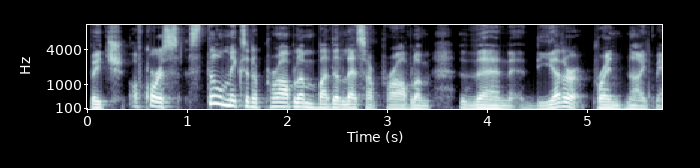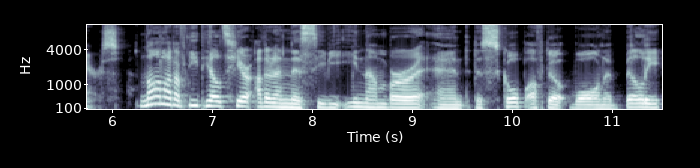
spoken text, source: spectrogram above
which of course still makes it a problem, but a lesser problem than the other print nightmares. Not a lot of details here other than the CVE number and the scope of the vulnerability.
